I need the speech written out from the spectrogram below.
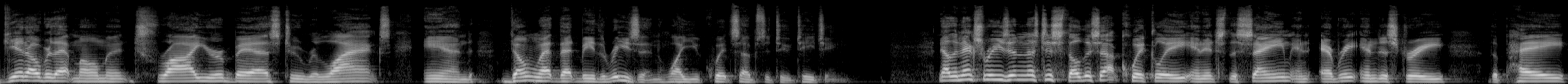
Get over that moment. Try your best to relax and don't let that be the reason why you quit substitute teaching. Now, the next reason, let's just throw this out quickly, and it's the same in every industry the pay.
